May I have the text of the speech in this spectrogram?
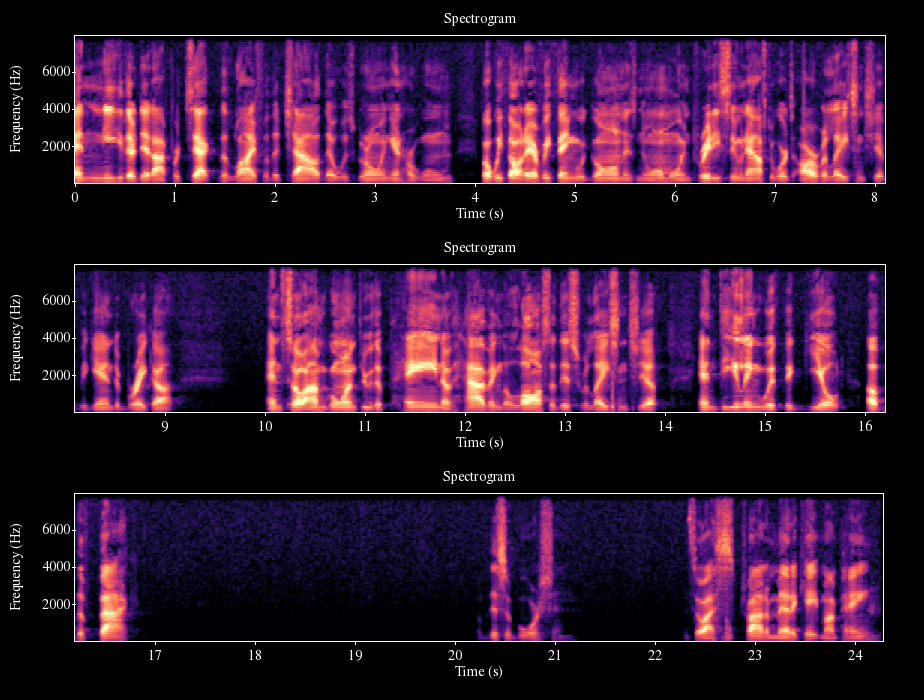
and neither did I protect the life of the child that was growing in her womb. But we thought everything would go on as normal, and pretty soon afterwards, our relationship began to break up. And so I'm going through the pain of having the loss of this relationship and dealing with the guilt of the fact of this abortion. And so I try to medicate my pain.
